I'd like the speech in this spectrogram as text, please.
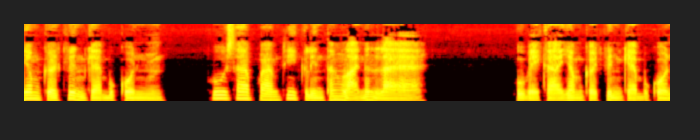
ย่อมเกิดขึ้นแก่บุคคล ผู้ทราบความที่กลิ่นทั้งหลายนั่นแล อุเบกาย่อมเกิดขึ้นแก่บุคคล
